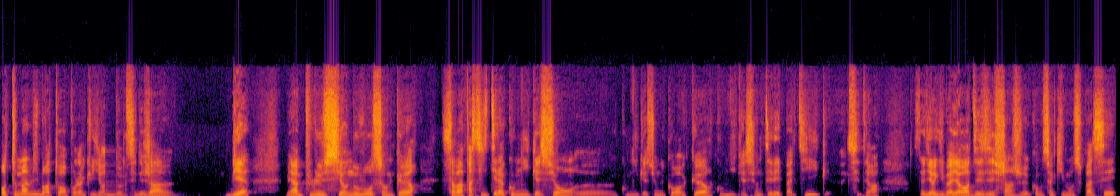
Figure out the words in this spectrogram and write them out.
hautement vibratoire pour l'accueillir. Donc c'est déjà bien. Mais en plus, si on ouvre son cœur, ça va faciliter la communication, euh, communication de corps à cœur, communication télépathique, etc. C'est-à-dire qu'il va y avoir des échanges comme ça qui vont se passer,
